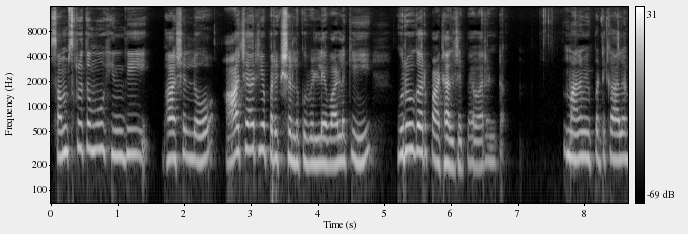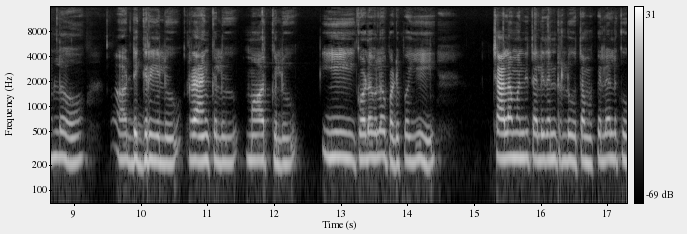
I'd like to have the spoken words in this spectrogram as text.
సంస్కృతము హిందీ భాషల్లో ఆచార్య పరీక్షలకు వెళ్ళే వాళ్ళకి గురువుగారు పాఠాలు చెప్పేవారంట. మనం ఇప్పటి కాలంలో డిగ్రీలు ర్యాంకులు మార్కులు ఈ గొడవలో పడిపోయి చాలామంది తల్లిదండ్రులు తమ పిల్లలకు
